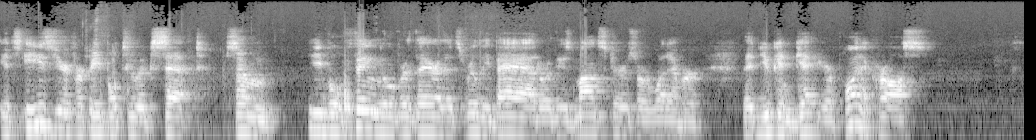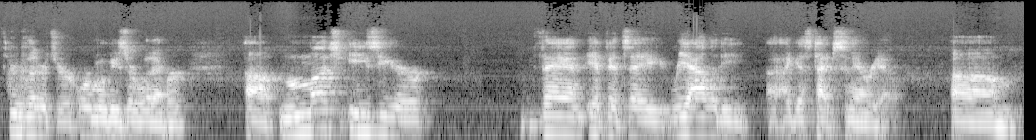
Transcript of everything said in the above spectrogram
It's easier for people to accept some evil thing over there that's really bad or these monsters or whatever that you can get your point across through literature or movies or whatever uh, much easier than if it's a reality i guess type scenario. Um,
